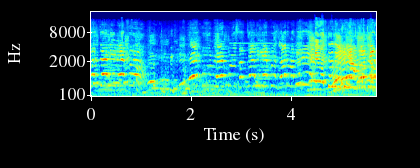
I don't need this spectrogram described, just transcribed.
ಸಜ್ಜಾಲ್ ಬೇಕು ಸಜ್ಜಾಲ್ ಬೇಕು ಸಜ್ಜಾಲ್ ಬೇಕು ಇವೆಲ್ಲ ವಯಸ್ಸಾದ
